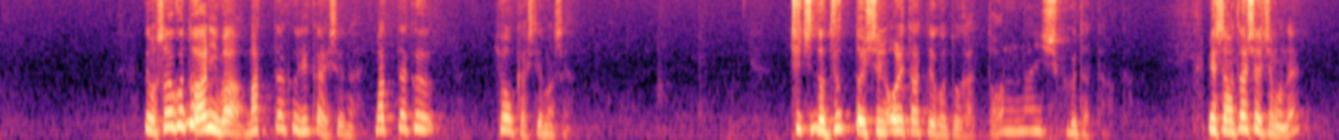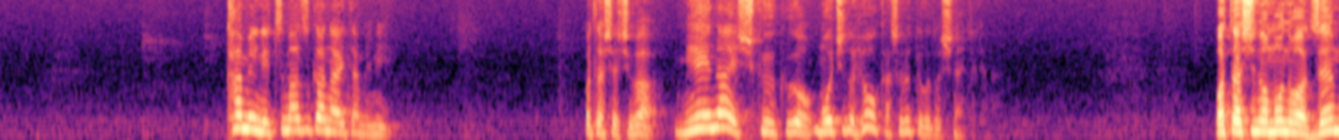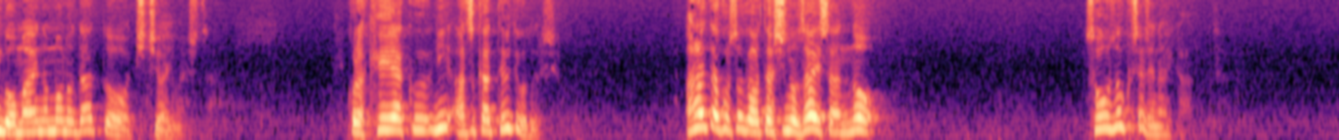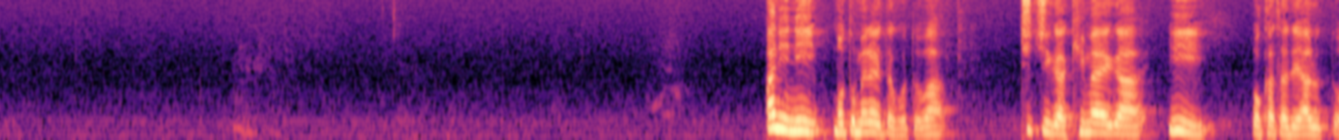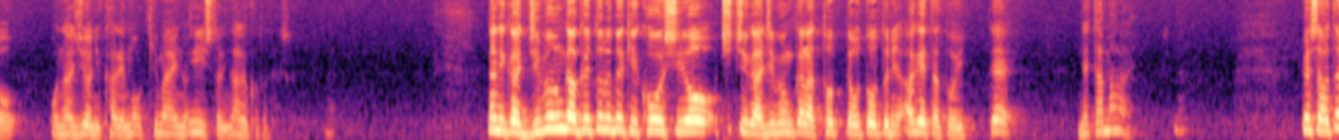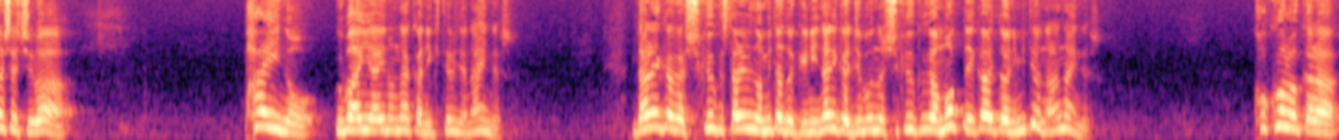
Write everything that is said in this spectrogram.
でもそういうことを兄は全く理解してない。全く評価していません。父とずっと一緒に折れたということがどんなに祝福だったのか。皆さん私たちもね神につまずかないために私たちは見えない祝福をもう一度評価するということをしないといけない。私のものは全部お前のものだと父は言いました。これは契約に預かっているということですよ。あなたこそが私の財産の相続者じゃないか。兄に求められたことは父が気前がいいお方であると同じように彼も気前のいい人になることです。何か自分が受け取るべき講師を父が自分から取って弟にあげたと言って妬まない。皆さん私たちはパイの奪い合いの中に生きてるんじゃないんです。誰かが祝福されるのを見た時に何か自分の祝福が持っていかれたように見てはならないんです。心から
